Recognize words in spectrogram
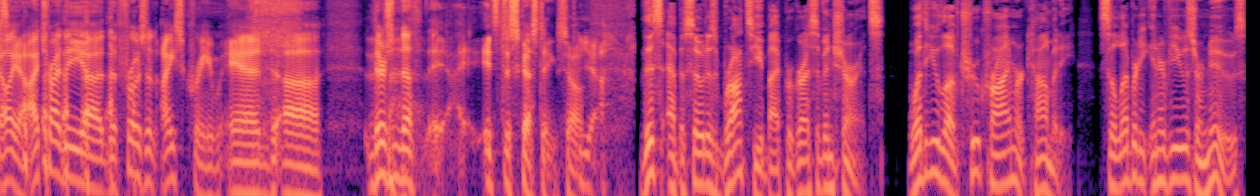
Oh yeah, I tried the uh, the frozen ice cream, and uh, there's nothing. It's disgusting. So yeah. This episode is brought to you by Progressive Insurance. Whether you love true crime or comedy, celebrity interviews or news,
